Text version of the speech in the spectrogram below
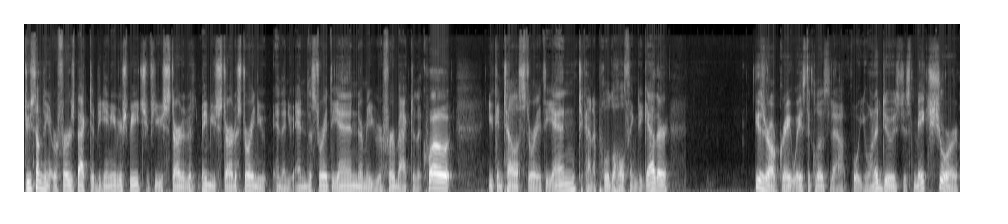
do something that refers back to the beginning of your speech. If you started, maybe you start a story and you and then you end the story at the end, or maybe refer back to the quote. You can tell a story at the end to kind of pull the whole thing together. These are all great ways to close it out. But what you want to do is just make sure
